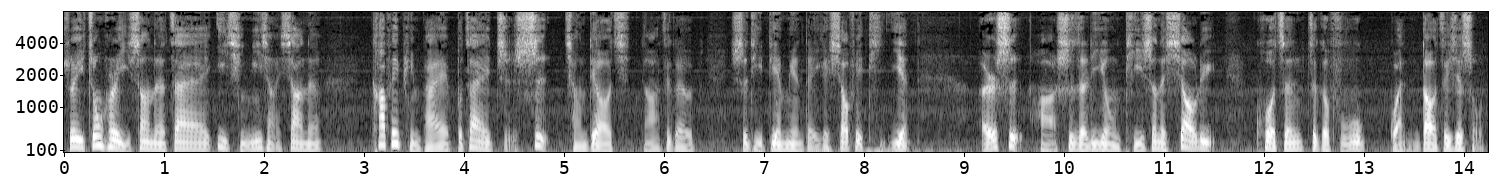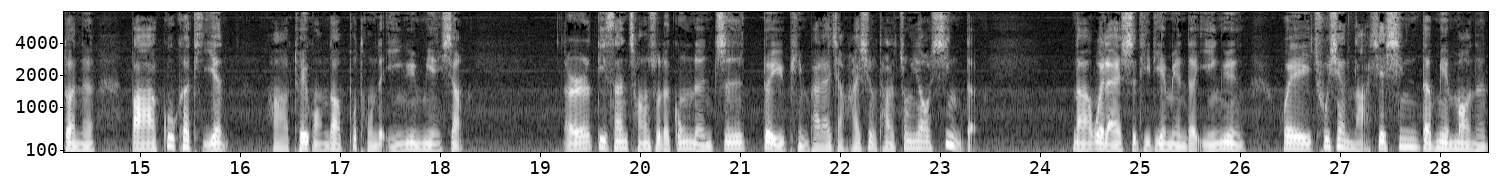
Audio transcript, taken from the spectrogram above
所以综合以上呢，在疫情影响下呢。咖啡品牌不再只是强调啊这个实体店面的一个消费体验，而是啊试着利用提升的效率、扩增这个服务管道这些手段呢，把顾客体验啊推广到不同的营运面向。而第三场所的功能之对于品牌来讲还是有它的重要性的。那未来实体店面的营运会出现哪些新的面貌呢？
